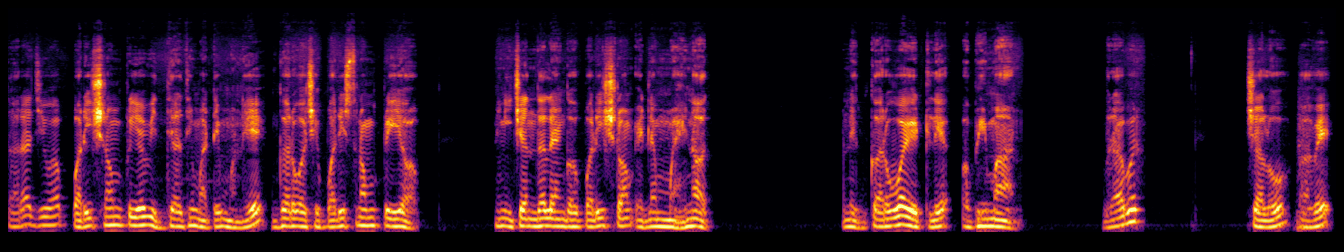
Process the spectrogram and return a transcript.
તારા જેવા પરિશ્રમપ્રિય વિદ્યાર્થી માટે મને ગર્વ છે. પરિશ્રમપ્રિય. નીચે અંદર લેંગ પરિશ્રમ એટલે મહેનત. અને ગર્વ એટલે અભિમાન. બરાબર? ચલો, હવે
